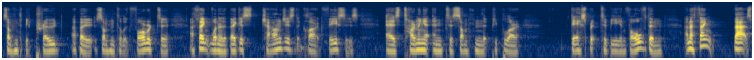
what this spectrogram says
something to be proud about, something to look forward to. I think one of the biggest challenges that Clarke faces is turning it into something that people are desperate to be involved in. And I think that's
